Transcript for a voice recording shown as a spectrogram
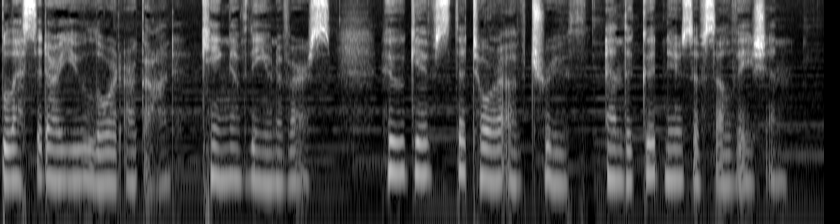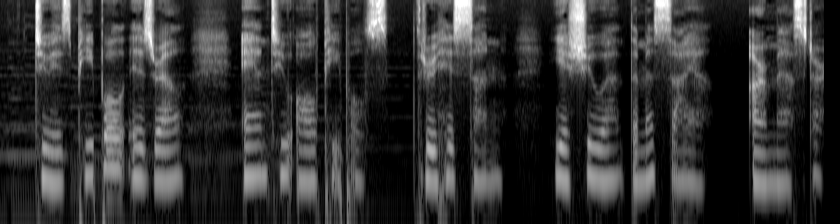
Blessed are you, Lord our God, King of the universe, who gives the Torah of truth and the good news of salvation to his people Israel and to all peoples through his Son, Yeshua the Messiah, our Master.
